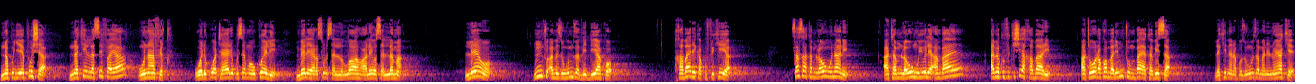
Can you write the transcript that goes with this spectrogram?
na kujiepusha na kila sifa ya unafik walikuwa tayari kusema ukweli mbele ya Rasul sallallahu alaihi wasallama leo mtu amezungumza dhidi yako habari ikakufikia. Sasa atamlaumu nani? Atamlaumu yule ambaye amekufikishia habari. Ataona kwamba ni mtu mbaya kabisa. Lakini anapozungumza maneno yake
